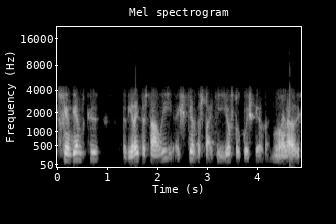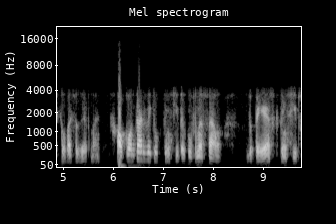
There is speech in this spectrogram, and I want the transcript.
defendendo que a direita está ali, a esquerda está aqui e eu estou com a esquerda. Não é nada disso que ele vai fazer, não é? Ao contrário daquilo que tem sido a governação do PS, que tem sido,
